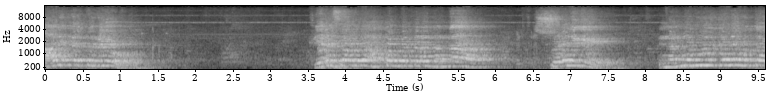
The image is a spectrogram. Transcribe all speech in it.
ಕಾರ್ಯಕರ್ತರುಗಳು ಎರಡ್ ಹತ್ತೊಂಬತ್ತರ ನನ್ನ ಸೋಲಿಗೆ ನನ್ನ ಮೂಲಕವೇ ಉತ್ತರ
